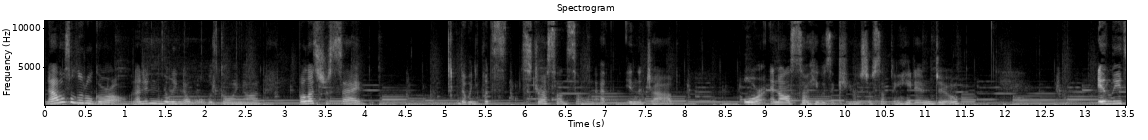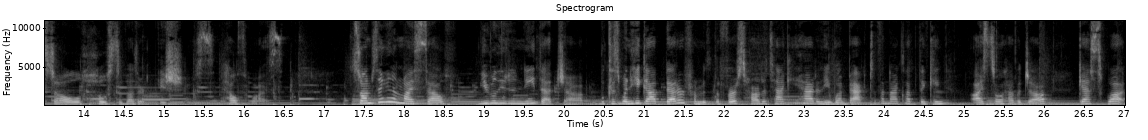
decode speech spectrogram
Now I was a little girl, and I didn't really know what was going on. But let's just say that when you put stress on someone at, in the job, or, and also he was accused of something he didn't do, it leads to a whole host of other issues, health wise. So I'm thinking to myself, you really didn't need that job. Because when he got better from the first heart attack he had and he went back to the nightclub thinking, I still have a job, guess what?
